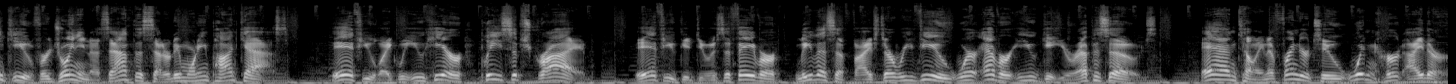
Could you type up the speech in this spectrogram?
Thank you for joining us at the Saturday Morning Podcast. If you like what you hear, please subscribe. If you could do us a favor, leave us a five star review wherever you get your episodes. And telling a friend or two wouldn't hurt either.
